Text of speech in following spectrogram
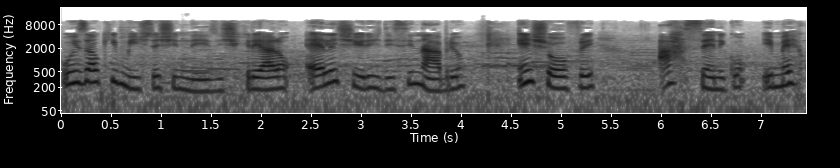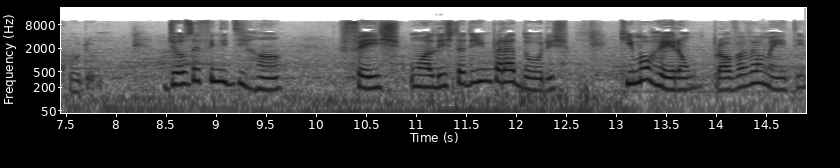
Os alquimistas chineses criaram elixires de cinábrio, enxofre, arsênico e mercúrio. Josephine de Han fez uma lista de imperadores que morreram, provavelmente,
